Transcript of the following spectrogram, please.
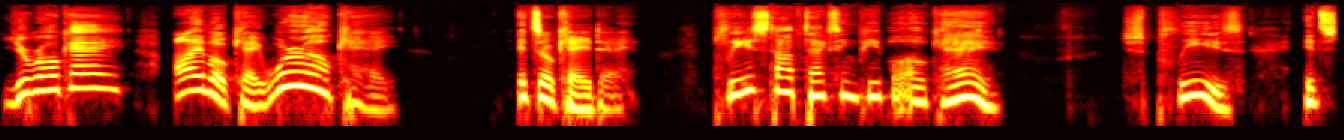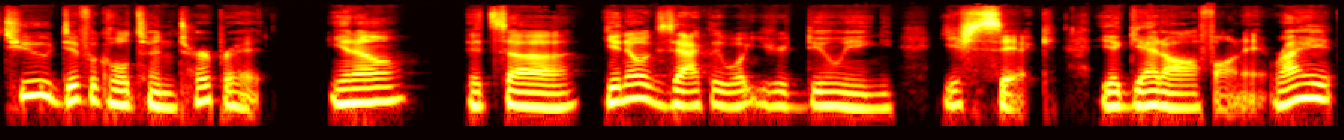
You're okay. I'm okay. We're okay. It's okay day. Please stop texting people okay. Just please. It's too difficult to interpret. You know, it's uh you know exactly what you're doing. You're sick. You get off on it, right?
